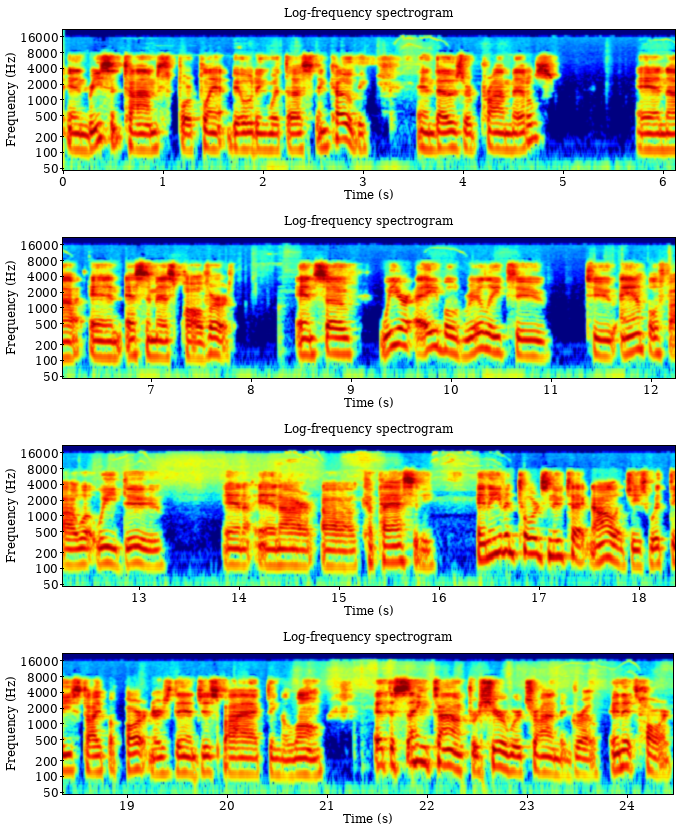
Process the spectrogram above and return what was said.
in recent times for plant building with us than Kobe, and those are Primetals and uh, and SMS Paul Wurth. And so we are able really to to amplify what we do in in our uh, capacity. And even towards new technologies with these type of partners than just by acting alone. At the same time for sure we're trying to grow and it's hard.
